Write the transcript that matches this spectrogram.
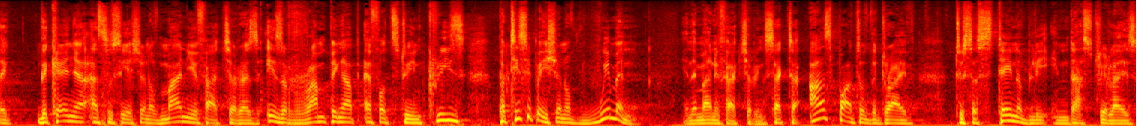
The, the, Kenya Association of Manufacturers is ramping up efforts to increase participation of women in the manufacturing sector as part of the drive to sustainably industrialize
